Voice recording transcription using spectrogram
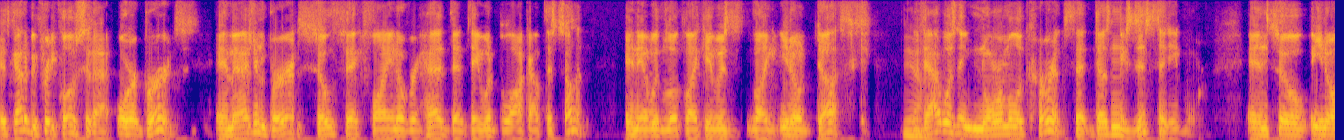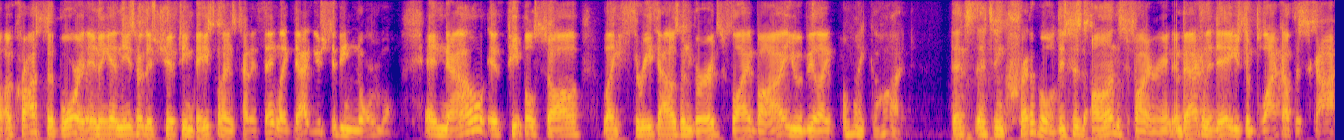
it's got to be pretty close to that. Or birds. Imagine birds so thick flying overhead that they would block out the sun and it would look like it was like, you know, dusk. Yeah. That was a normal occurrence that doesn't exist anymore. And so, you know, across the board, and again, these are the shifting baselines kind of thing. Like that used to be normal. And now, if people saw like 3,000 birds fly by, you would be like, oh my God, that's that's incredible. This is awe inspiring. And back in the day, used to black out the sky,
